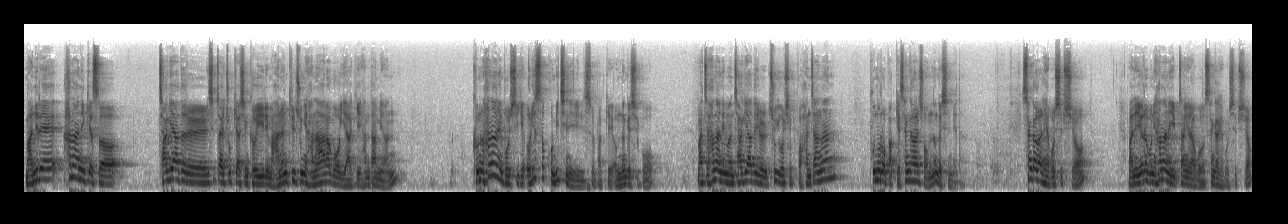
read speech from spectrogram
만일에 하나님께서 자기 아들을 십자가에 죽게 하신 그 일이 많은 길 중에 하나라고 이야기한다면 그는 하나님 보시기에 어리석고 미친 일일 수밖에 없는 것이고 마치 하나님은 자기 아들을 죽이고 싶어 한장한 분으로밖에 생각할 수 없는 것입니다. 생각을 해 보십시오. 만약 여러분이 하나님 입장이라고 생각해 보십시오.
